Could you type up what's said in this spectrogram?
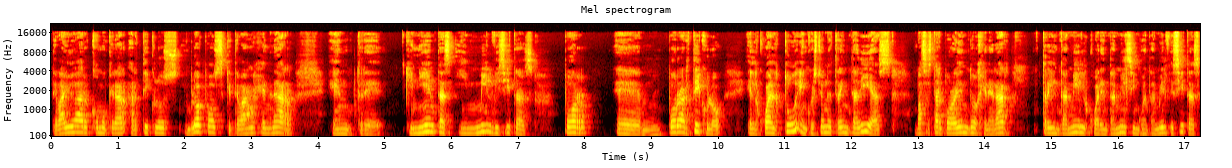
te va a ayudar cómo crear artículos, blog posts que te van a generar entre 500 y 1000 visitas por Em, por artículo, el cual tú en cuestión de 30 días vas a estar pudiendo generar 30 mil, 40 mil, 50 mil visitas,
